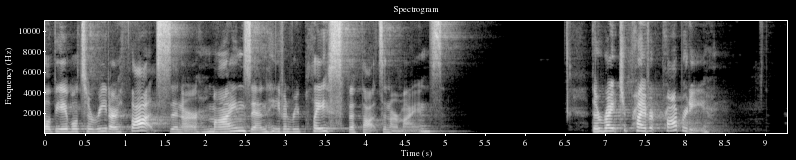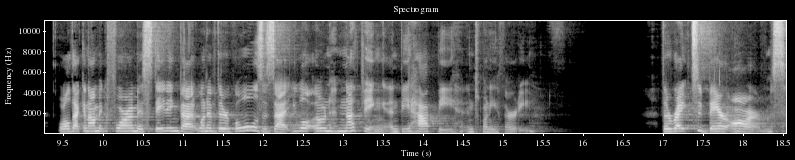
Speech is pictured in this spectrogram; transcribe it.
they'll be able to read our thoughts in our minds and even replace the thoughts in our minds. The right to private property. World Economic Forum is stating that one of their goals is that you will own nothing and be happy in 2030. The right to bear arms.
